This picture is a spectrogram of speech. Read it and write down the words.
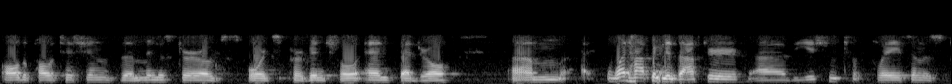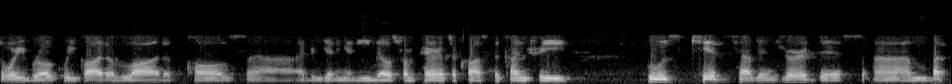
all the politicians, the Minister of Sports, provincial and federal. Um, what happened is after uh, the issue took place and the story broke, we got a lot of calls. Uh, I've been getting emails from parents across the country whose kids have endured this, um, but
